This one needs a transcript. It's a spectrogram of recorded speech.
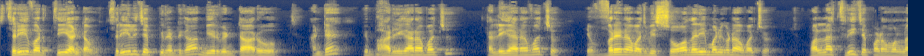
స్త్రీ వర్తి అంటాం. స్త్రీలు చెప్పినట్టుగా మీరు వింటారు. అంటే మీ భార్య గారు అవ్వచ్చు తల్లి గారు అవ్వచ్చు ఎవరైనా అవ్వచ్చు మీ సోదరిమణి కూడా అవ్వచ్చు. వల్ల స్త్రీ చెప్పడం వల్ల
